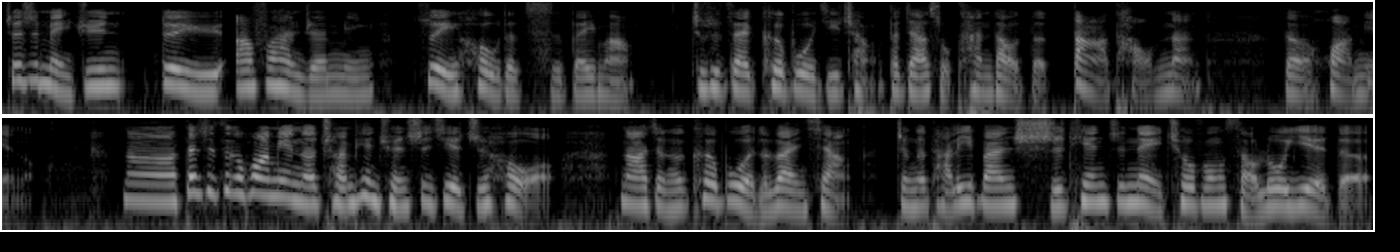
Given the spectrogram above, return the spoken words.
这是美军对于阿富汗人民最后的慈悲吗？就是在喀布尔机场大家所看到的大逃难的画面哦。那但是这个画面呢，传遍全世界之后哦，那整个喀布尔的乱象，整个塔利班十天之内秋风扫落叶的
